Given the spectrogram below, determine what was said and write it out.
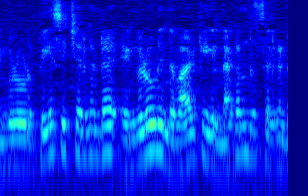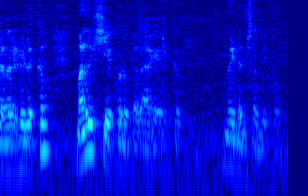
எங்களோடு பேசிச் செல்கின்ற எங்களோடு இந்த வாழ்க்கையில் நகர்ந்து செல்கின்றவர்களுக்கும் மகிழ்ச்சியை கொடுப்பதாக இருக்கும். மீண்டும் சந்திப்போம்.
